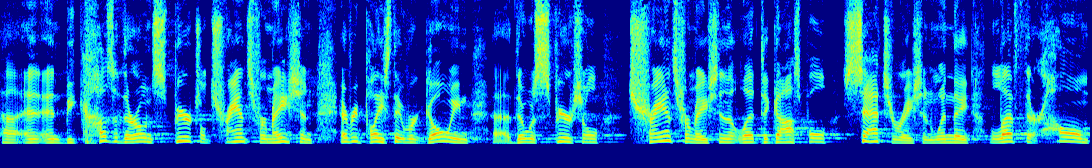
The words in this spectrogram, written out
uh, and, and, because of their own spiritual transformation, every place they were going, uh, there was spiritual transformation that led to gospel saturation. When they left their home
